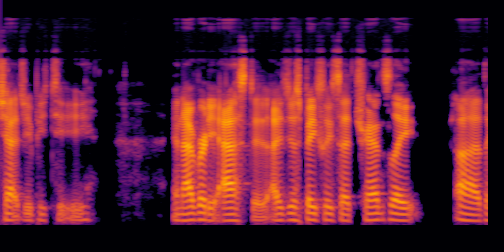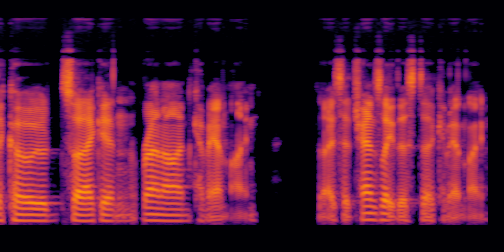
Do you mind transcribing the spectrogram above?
ChatGPT, and I've already asked it. I just basically said translate uh, the code so I can run on command line. So I said translate this to command line.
